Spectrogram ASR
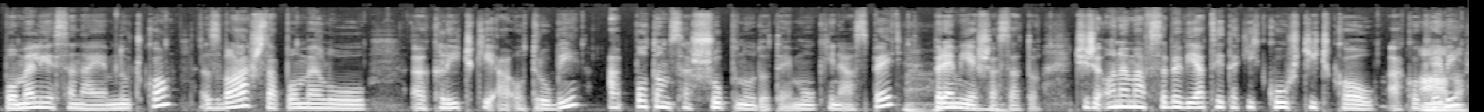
pomelie sa na jemnúčko, zvlášť sa pomelú e, klíčky a otruby a potom sa šupnú do tej múky naspäť, Aha. premieša sa to. Čiže ona má v sebe viacej takých kúštičkov, ako keby. Áno.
